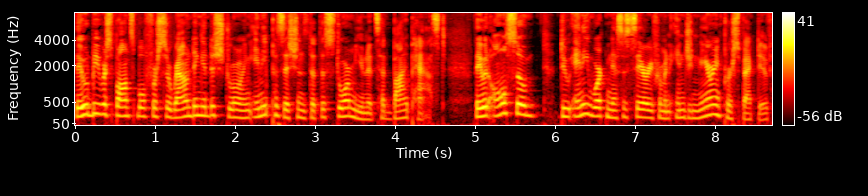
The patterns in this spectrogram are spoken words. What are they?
They would be responsible for surrounding and destroying any positions that the storm units had bypassed. They would also do any work necessary from an engineering perspective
